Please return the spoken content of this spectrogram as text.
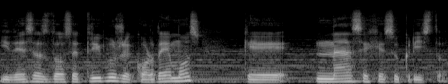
y de esas doce tribus recordemos que nace Jesucristo.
